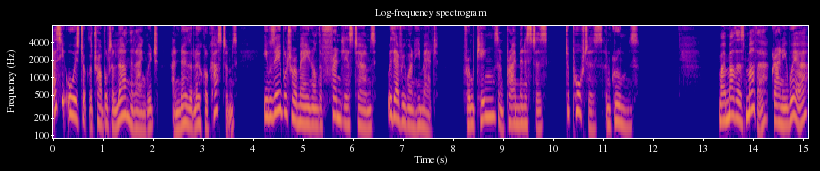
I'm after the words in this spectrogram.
As he always took the trouble to learn the language and know the local customs, he was able to remain on the friendliest terms with everyone he met, from kings and prime ministers to porters and grooms. My mother's mother, Granny Weir,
